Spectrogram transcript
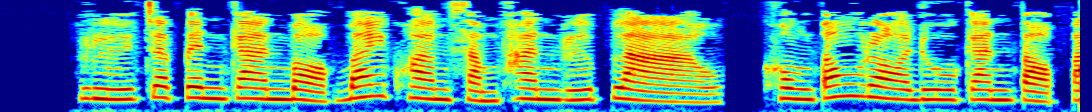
ๆ หรือจะเป็นการบอกใบ้ความสัมพันธ์หรือเปล่า คงต้องรอดูกันต่อไป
